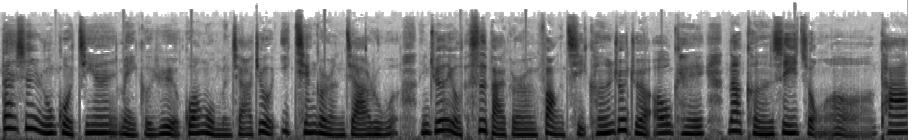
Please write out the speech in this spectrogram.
但是如果今天每个月光我们家就有一千个人加入了，你觉得有四百个人放弃，可能就觉得 OK，那可能是一种呃，他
